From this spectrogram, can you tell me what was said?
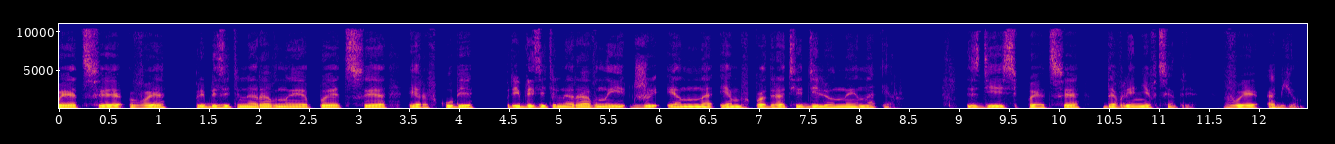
PCV приблизительно равное PCR в кубе, приблизительно равный gn на m в квадрате, деленное на r. Здесь PC — давление в центре, V — объем.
